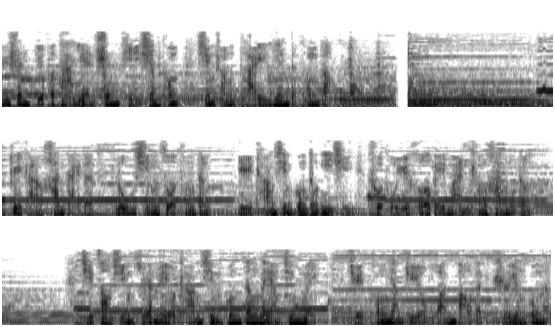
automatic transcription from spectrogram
鱼身又和大雁身体相通，形成排烟的通道。这盏汉代的炉形座铜灯与长信宫灯一起出土于河北满城汉墓中。其造型虽然没有长信宫灯那样精美，却同样具有环保的实用功能。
